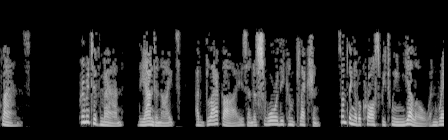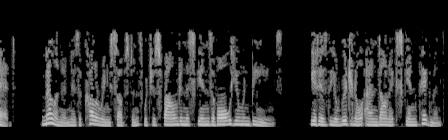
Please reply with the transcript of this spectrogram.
Clans Primitive man, the Andonites, had black eyes and a swarthy complexion, something of a cross between yellow and red. Melanin is a coloring substance which is found in the skins of all human beings. It is the original Andonic skin pigment.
